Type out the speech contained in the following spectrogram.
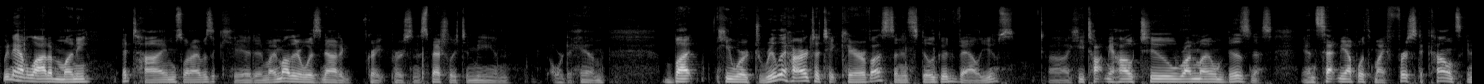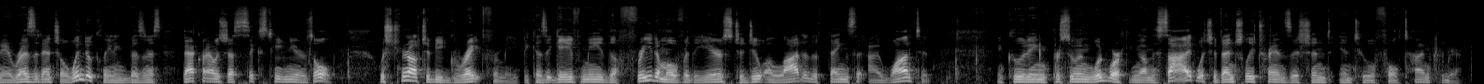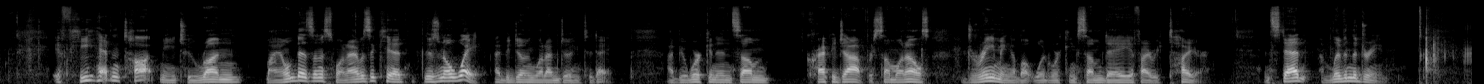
We didn't have a lot of money at times when I was a kid, and my mother was not a great person, especially to me and or to him. But he worked really hard to take care of us and instill good values. Uh, he taught me how to run my own business and set me up with my first accounts in a residential window cleaning business back when I was just 16 years old, which turned out to be great for me because it gave me the freedom over the years to do a lot of the things that I wanted, including pursuing woodworking on the side, which eventually transitioned into a full-time career. If he hadn't taught me to run my own business when I was a kid, there's no way I'd be doing what I'm doing today. I'd be working in some crappy job for someone else, dreaming about woodworking someday if I retire. Instead, I'm living the dream.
